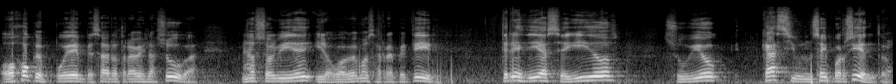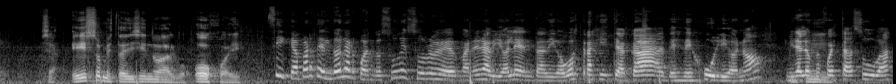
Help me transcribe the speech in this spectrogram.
Ojo que puede empezar otra vez la suba. No se olviden y lo volvemos a repetir. Tres días seguidos subió casi un 6%. Sí. O sea, eso me está diciendo algo. Ojo ahí. Sí, que aparte el dólar cuando sube, sube de manera violenta. Digo, vos trajiste acá desde julio, ¿no? Mirá lo que fue esta suba.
